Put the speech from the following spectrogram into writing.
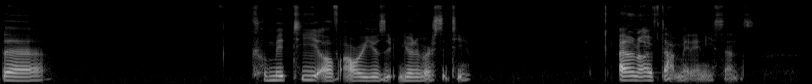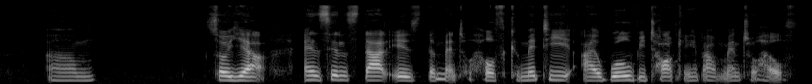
the committee of our university. I don't know if that made any sense. Um, so yeah, and since that is the mental health committee, I will be talking about mental health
